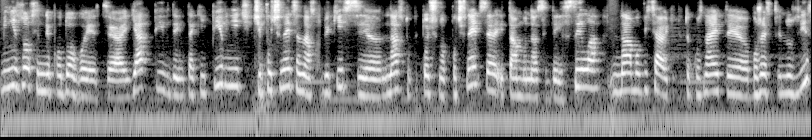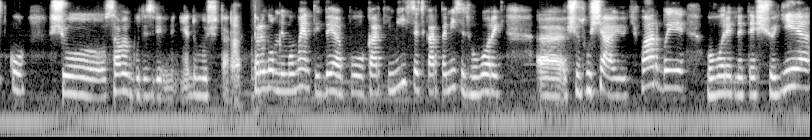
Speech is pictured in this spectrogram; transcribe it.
Мені зовсім не подобається як південь, так і північ. Чи почнеться наступ? Якийсь е, наступ точно почнеться, і там у нас іде сила. Нам обіцяють таку, знаєте, божественну звістку, що саме буде звільнення. Я думаю, що так. Переломний момент іде по карті місяць. Карта місяць говорить, що згущають фарби, говорять не те, що є, е,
